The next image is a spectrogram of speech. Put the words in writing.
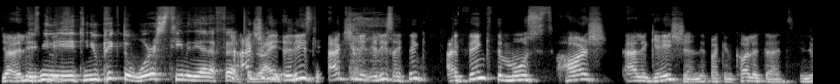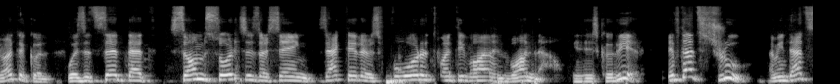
yeah, at I least mean, it- you pick the worst team in the NFL. to actually, at least, actually, at least, I think, I think the most harsh allegation, if I can call it that, in the article was it said that some sources are saying Zac Taylor is four twenty-one and one now in his career. If that's true, I mean that's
